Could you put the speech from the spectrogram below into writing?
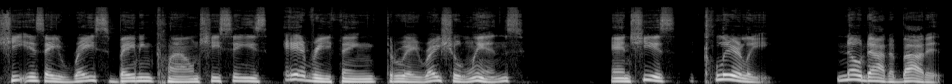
She is a race baiting clown. She sees everything through a racial lens, and she is clearly, no doubt about it,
